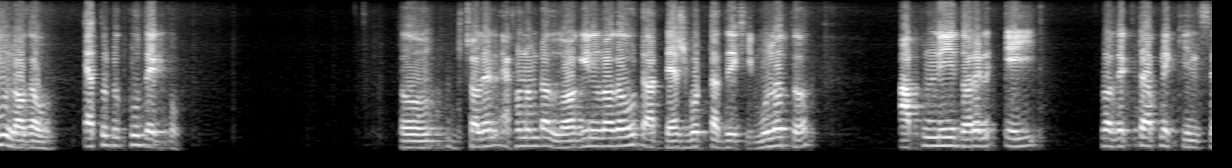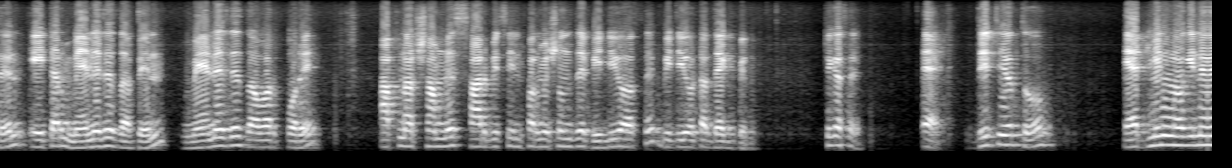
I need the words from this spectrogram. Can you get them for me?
ইন লগ আউট এতটুকু দেখব। তো চলেন, এখন আমরা লগ ইন লগ আউট আর ড্যাশবোর্ডটা দেখি। মূলত আপনি ধরেন এই প্রজেক্টটা আপনি কিনছেন, এইটার ম্যানেজে যাবেন। ম্যানেজে যাওয়ার পরে আপনার সামনে সার্ভিস ইনফরমেশন যে ভিডিও আছে ভিডিওটা দেখবেন। ঠিক আছে? এক। দ্বিতীয়ত অ্যাডমিন লগ ইনে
